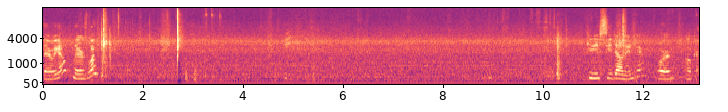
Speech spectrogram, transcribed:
There we go. There's one. Can you see down in here? Or, okay.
